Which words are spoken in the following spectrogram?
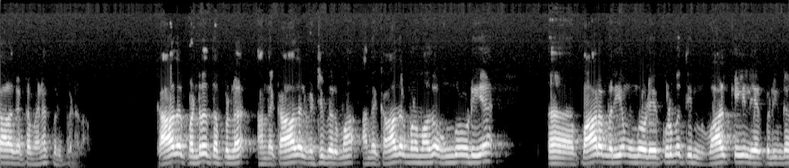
காலகட்டம் என குறிப்பிடலாம். காதல் பண்ணுறது தப்பு இல்லை அந்த காதல் வெற்றி பெறுமா? அந்த காதல் மூலமாக உங்களுடைய பாரம்பரியம் உங்களுடைய குடும்பத்தின் வாழ்க்கையில் ஏற்படுகின்ற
